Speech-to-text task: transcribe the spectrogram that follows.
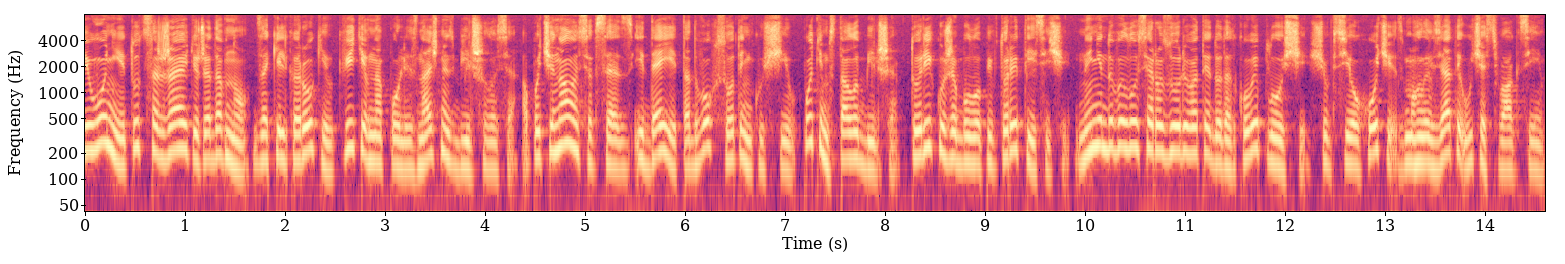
Півонії тут саджають уже давно. За кілька років квітів на полі значно збільшилося. А починалося все з ідеї та двох сотень кущів. Потім стало більше. Торік уже було півтори тисячі. Нині довелося розорювати додаткові площі, щоб всі охочі змогли взяти участь в акції.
